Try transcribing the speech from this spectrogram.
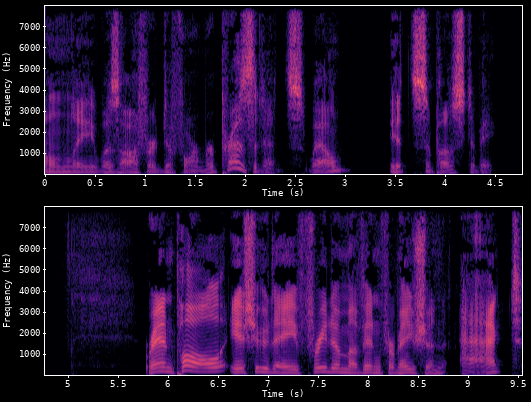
only was offered to former presidents. Well, it's supposed to be. Rand Paul issued a Freedom of Information Act,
